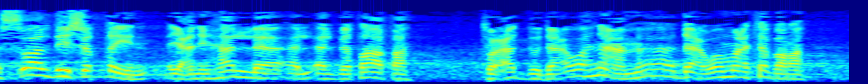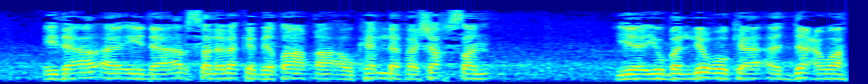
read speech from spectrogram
السؤال ذي شقين يعني هل البطاقة تعد دعوة؟ نعم دعوة معتبرة. إذا إذا أرسل لك بطاقة أو كلف شخصا يبلغك الدعوة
